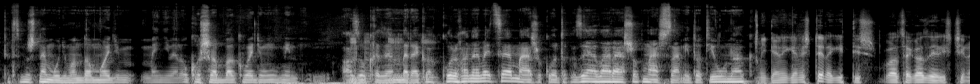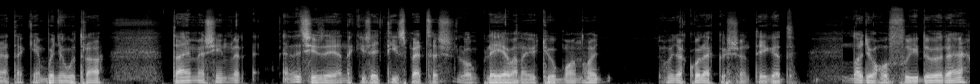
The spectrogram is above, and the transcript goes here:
Tehát most nem úgy mondom, hogy mennyivel okosabbak vagyunk, mint azok az emberek akkor, hanem egyszer mások voltak az elvárások, más számított jónak. Igen, igen, és tényleg itt is valószínűleg azért is csinálták ilyen bonyolultra Time Machine, mert ez is, izé, ennek is egy 10 perces longplay van a YouTube-on, hogy, hogy akkor lekössön téged nagyon hosszú időre,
